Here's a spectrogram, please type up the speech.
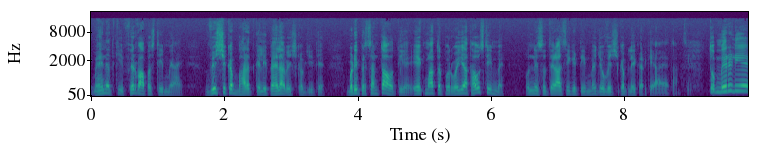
मेहनत की फिर वापस टीम में आए। विश्व कप भारत के लिए पहला विश्व कप जीते। बड़ी प्रसन्नता होती है। एकमात्र पुरवैया था उस टीम में उन्नीस सौ तिरासी की टीम में जो विश्व कप लेकर के आया था। तो मेरे लिए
